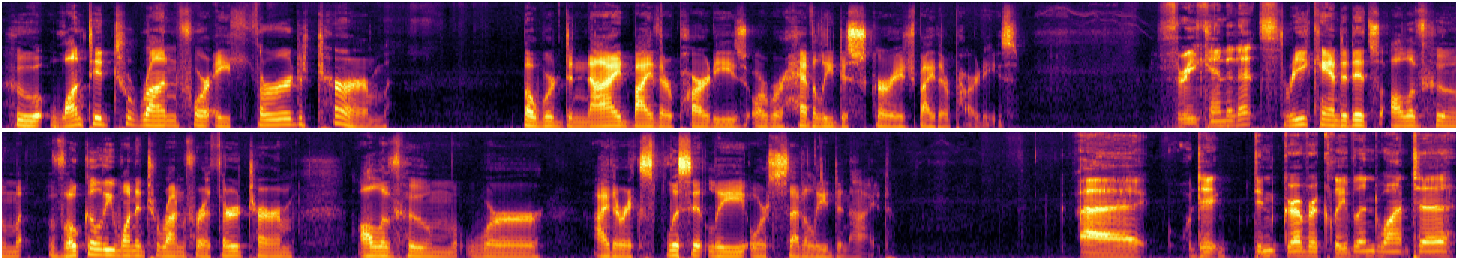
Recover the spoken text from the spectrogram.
who wanted to run for a third term but were denied by their parties or were heavily discouraged by their parties? Three candidates. three candidates, all of whom vocally wanted to run for a third term, all of whom were either explicitly or subtly denied. Uh, did didn't Grover Cleveland want to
